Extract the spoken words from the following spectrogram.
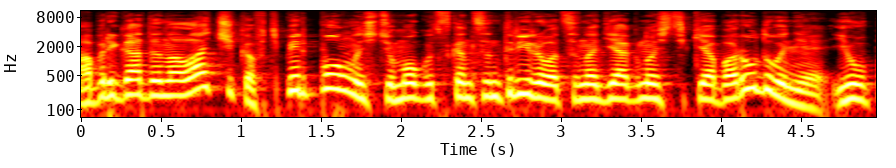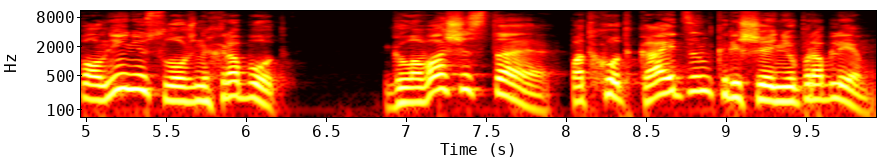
А бригады наладчиков теперь полностью могут сконцентрироваться на диагностике оборудования и выполнению сложных работ. Глава 6. Подход кайдзен к решению проблем.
